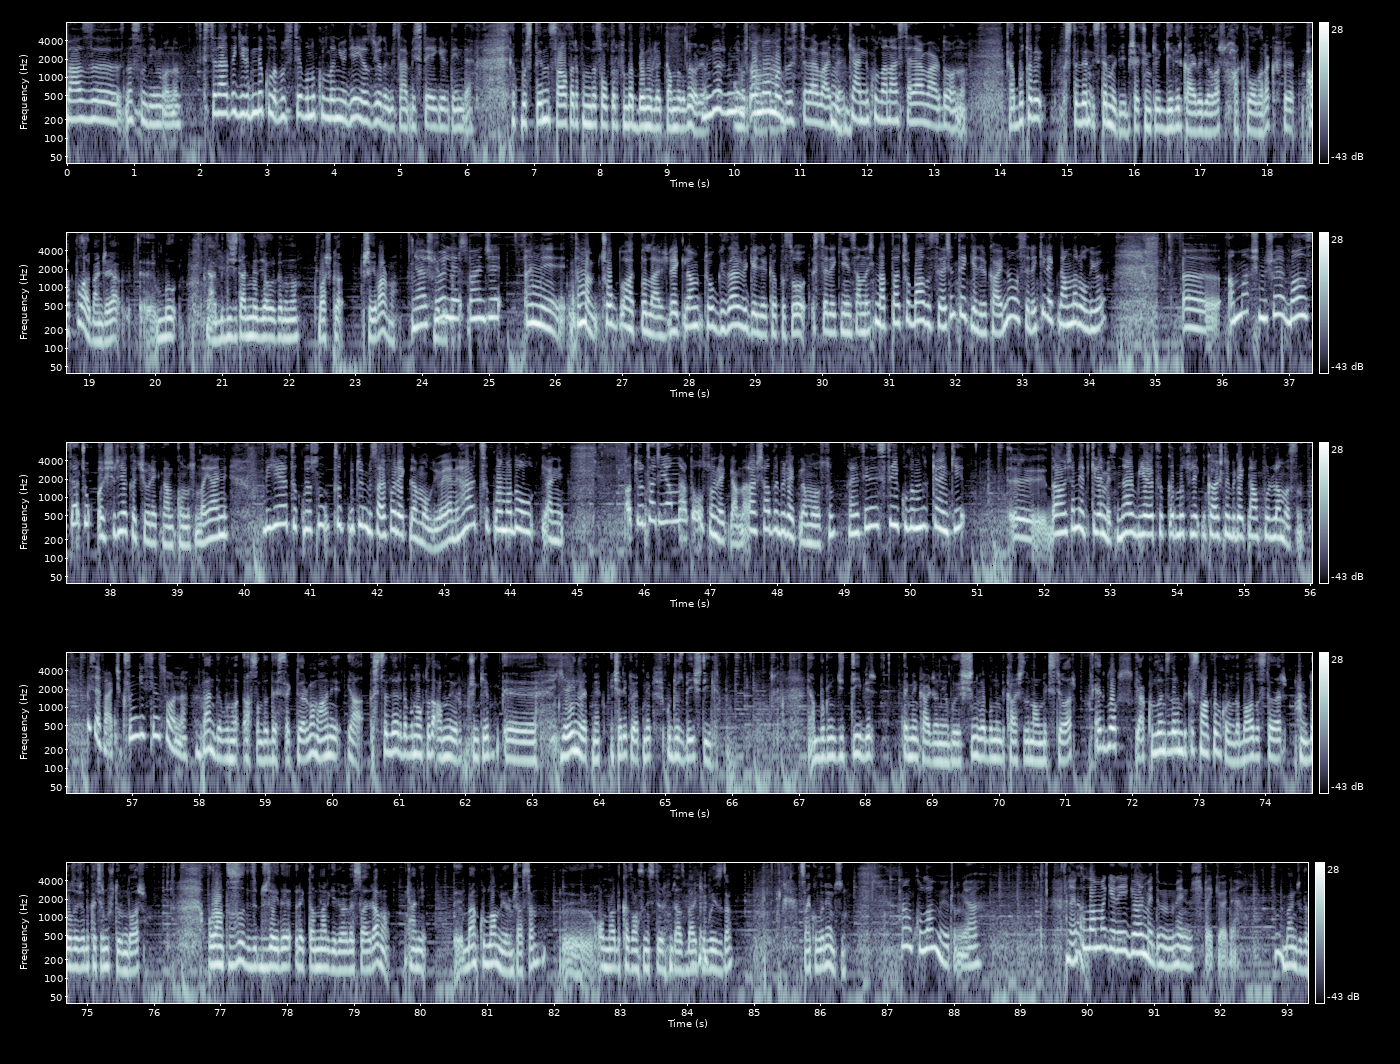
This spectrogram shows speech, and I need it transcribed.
bazı nasıl diyeyim onu sitelerde girdiğinde kullan bu site bunu kullanıyor diye yazıyordu mesela bir siteye girdiğinde. Yok bu sitenin sağ tarafında sol tarafında banner reklamlar oluyor ya. Biliyorum biliyorum işte onun olmadığı siteler vardı. Kendi kullanan siteler vardı onu. Ya bu tabi sitelerin istemediği bir şey çünkü gelir kaybediyorlar haklı olarak ve haklılar bence ya E, bu yani bir dijital medya organının başka şey var mı? Ya şöyle bence hani tamam çok da haklılar. Reklam çok güzel bir gelir kapısı o sitedeki insanlar için. Hatta çok bazı siteler için tek gelir kaynağı o sitedeki reklamlar oluyor. Ee, ama şimdi şöyle bazı siteler çok aşırıya kaçıyor reklam konusunda. Yani bir yere tıklıyorsun tık bütün bir sayfa reklam oluyor. Yani her tıklamada ol, yani atıyorum sadece yanlarda olsun reklamlar aşağıda bir reklam olsun. Hani senin siteyi kullanırken ki e, davranışlarını etkilemesin. Her bir yere tıkladığında sürekli karşına bir reklam fırlamasın. Bir sefer çıksın gitsin sonra. Ben de bunu aslında destekliyorum ama hani ya siteleri de bu noktada anlıyorum. Çünkü e, yayın üretmek, içerik üretmek ucuz bir iş değil. Yani bugün ciddi bir emek harcanıyor bu iş için ve bunun bir karşılığını almak istiyorlar. Adblocks ya kullanıcıların bir kısmı haklı bu konuda. Bazı siteler hani dozajını kaçırmış durumdalar. Orantısız düzeyde reklamlar geliyor vesaire ama hani ben kullanmıyorum şahsen. E, onlar da kazansın istiyorum biraz belki bu yüzden. Sen kullanıyor musun? Ha, kullanmıyorum ya. Yani kullanma gereği görmedim henüz pek öyle. Bence de.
